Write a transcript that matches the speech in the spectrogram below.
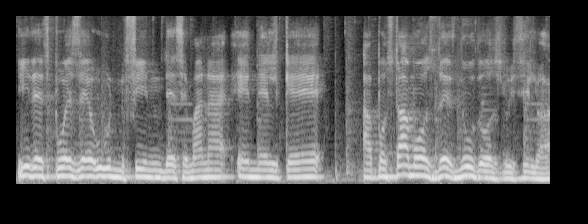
y después de un fin de semana en el que apostamos desnudos, Luis Silva,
